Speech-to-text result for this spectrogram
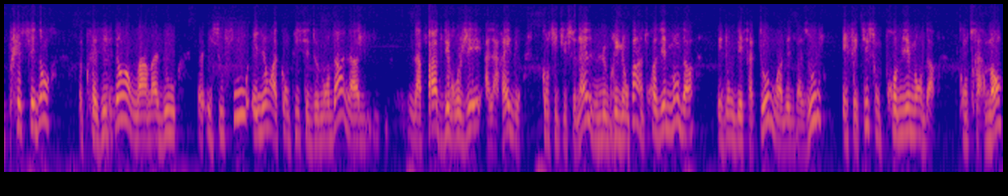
précédent président, Mahamadou euh, Issoufou, ayant accompli ses deux mandats, n'a pas dérogé à la règle constitutionnelle, ne briguant pas un troisième mandat. Et donc, de facto, Mohamed Bazoum effectue son premier mandat contrairement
